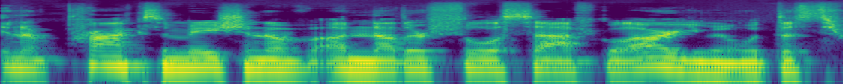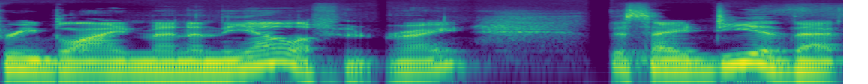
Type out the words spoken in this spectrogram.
an approximation of another philosophical argument with the three blind men and the elephant, right? This idea that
